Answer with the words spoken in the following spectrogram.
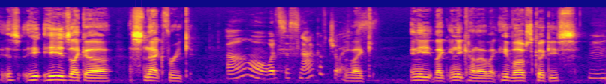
It's, he he's like a, a snack freak. Oh, what's the snack of choice? Like any like any kind of like he loves cookies. Hmm.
